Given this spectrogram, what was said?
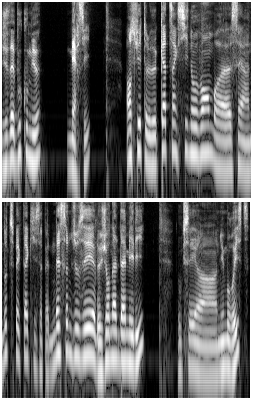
Je vais beaucoup mieux, merci. Ensuite, le 4, 5, 6 novembre, euh, c'est un autre spectacle qui s'appelle Nelson José, le journal d'Amélie. Donc c'est un humoriste.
